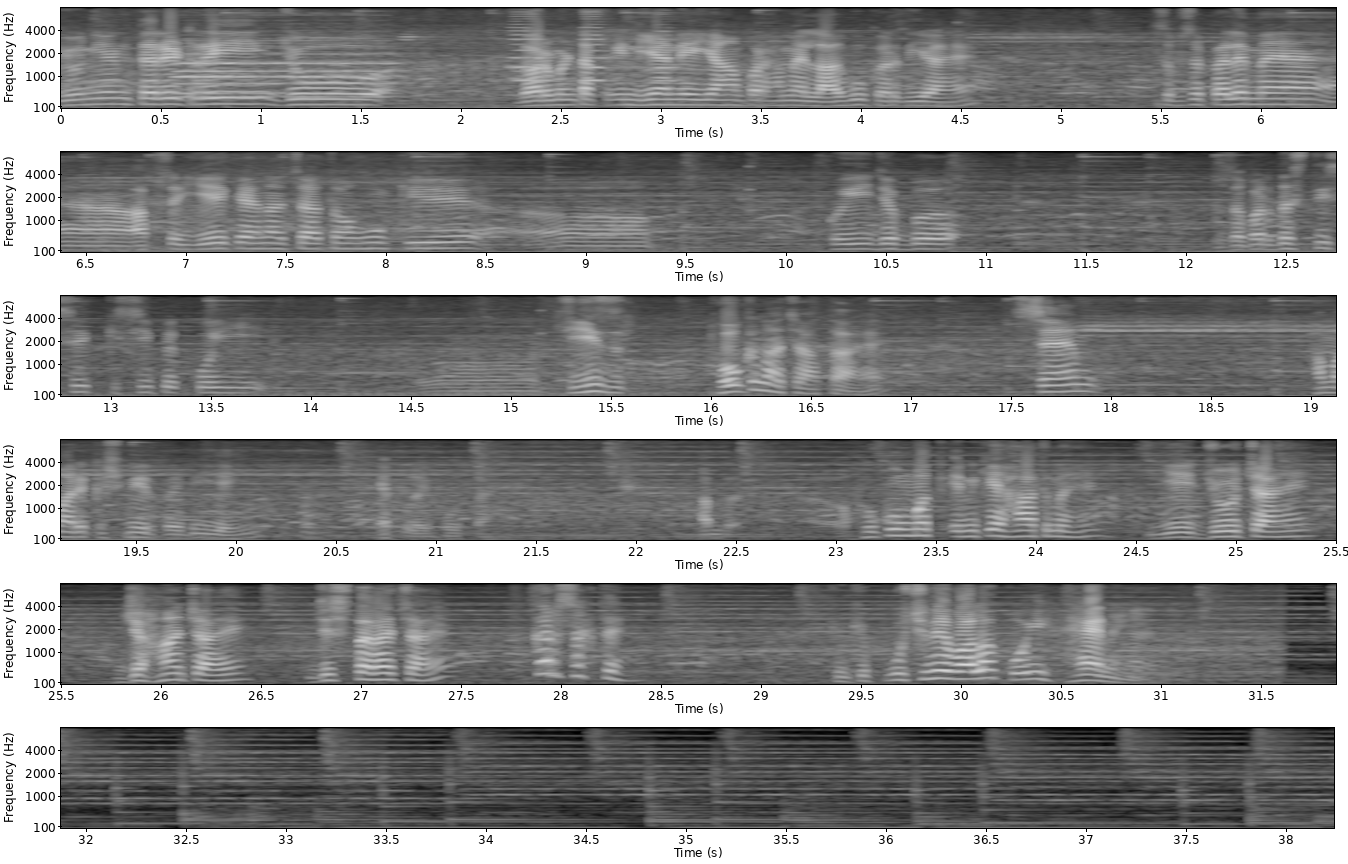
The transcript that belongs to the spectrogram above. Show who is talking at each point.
Speaker 1: Union territory जो government of India ने यहाँ पर हमें लागू कर दिया है। सबसे पहले मैं आपसे ये कहना चाहता हूँ कि कोई जब ज़बरदस्ती से किसी पे कोई चीज़ ठोकना चाहता है, सेम हमारे कश्मीर पे भी यही अप्लाई होता है। अब हुकूमत इनके हाथ में है, ये जो चाहें, जहाँ चाहे, जिस तरह चाहे, कर सकते हैं। क्योंकि पूछने वाला कोई है नहीं।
